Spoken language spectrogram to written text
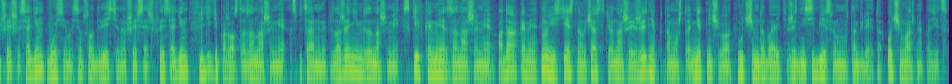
0661, 8 800 200 0661. Следите, пожалуйста, за нашими специальными предложениями, за нашими скидками, за нашими подарками. Ну и, естественно, участвуйте в нашей жизни, потому что нет ничего лучше, чем добавить жизни себе и своему автомобилю. Это очень важная позиция.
